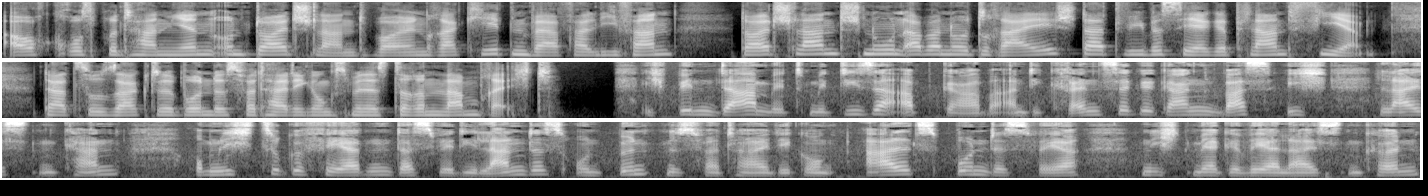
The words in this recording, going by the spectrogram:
Auch Großbritannien und Deutschland wollen Raketenwerfer liefern, Deutschland nun aber nur drei statt wie bisher geplant vier. Dazu sagte Bundesverteidigungsministerin Lambrecht. Ich bin damit mit dieser Abgabe an die Grenze gegangen, was ich leisten kann, um nicht zu gefährden, dass wir die Landes- und Bündnisverteidigung als Bundeswehr nicht mehr gewährleisten können.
